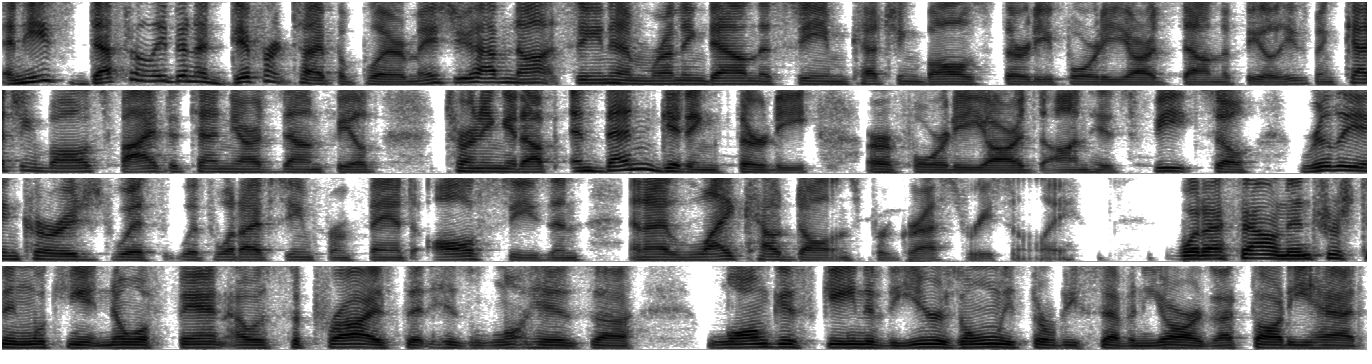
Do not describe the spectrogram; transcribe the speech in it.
and he's definitely been a different type of player. Mace, you have not seen him running down the seam, catching balls 30, 40 yards down the field. He's been catching balls five to 10 yards downfield, turning it up, and then getting 30 or 40 yards on his feet. So really encouraged with with what I've seen from Fant all season, and I like how Dalton's progressed recently. What I found interesting looking at Noah Fant, I was surprised that his his uh, longest gain of the year is only 37 yards. I thought he had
